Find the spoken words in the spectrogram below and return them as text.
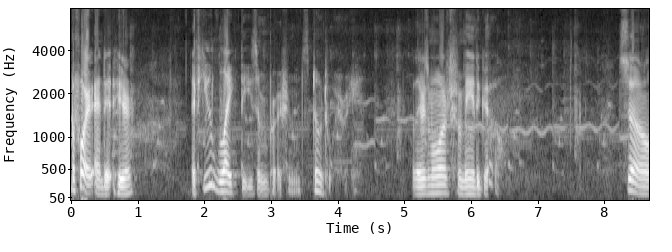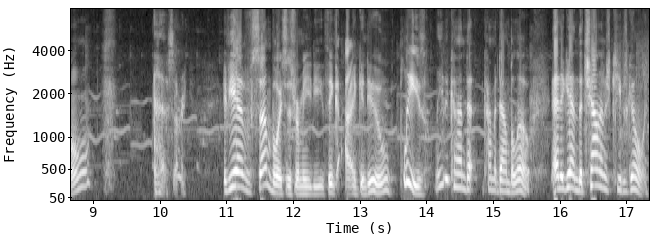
before I end it here, if you like these impressions, don't worry. There's more for me to go. So, sorry. If you have some voices for me do you think I can do, please leave a comment down below. And again, the challenge keeps going.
